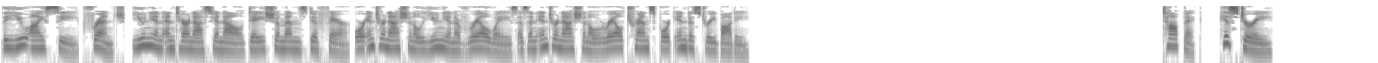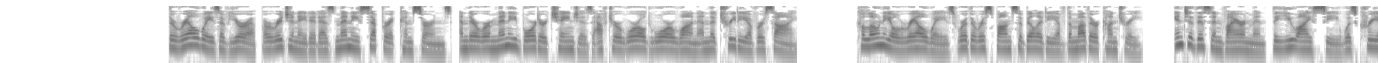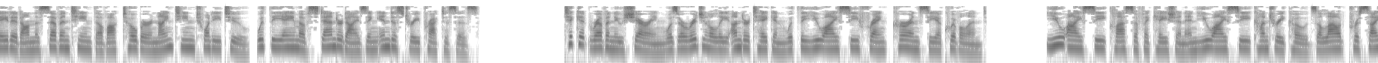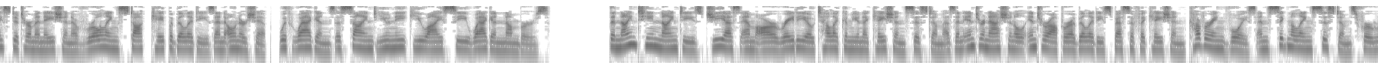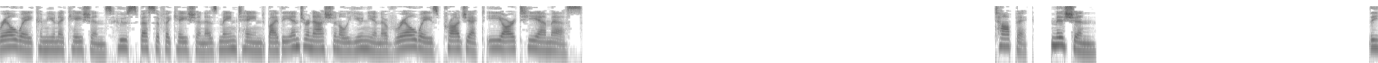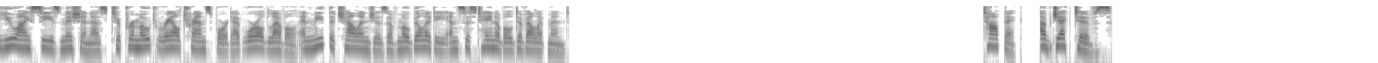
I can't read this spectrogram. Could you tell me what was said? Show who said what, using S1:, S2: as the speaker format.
S1: The UIC French, Union Internationale des Chemins de Fer or International Union of Railways is an international rail transport industry body. History The railways of Europe originated as many separate concerns, and there were many border changes after World War I and the Treaty of Versailles. Colonial railways were the responsibility of the mother country. Into this environment the UIC was created on 17 October 1922, with the aim of standardizing industry practices. Ticket revenue sharing was originally undertaken with the UIC franc currency equivalent. UIC classification and UIC country codes allowed precise determination of rolling stock capabilities and ownership, with wagons assigned unique UIC wagon numbers. The 1990s GSMR radio telecommunication system is an international interoperability specification covering voice and signaling systems for railway communications whose specification is maintained by the International Union of Railways Project ERTMS. Mission The UIC's mission is to promote rail transport at world level and meet the challenges of mobility and sustainable development. Topic: Objectives.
